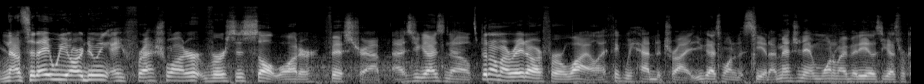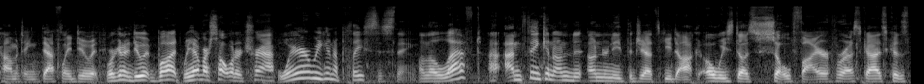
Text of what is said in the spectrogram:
Now today we are doing a freshwater versus saltwater fish trap. As you guys know, it's been on my radar for a while. I think we had to try it. You guys wanted to see it. I mentioned it in one of my videos. You guys were commenting, definitely do it. We're gonna do it, but we have our saltwater trap. Where are we gonna place this thing? On the left, I am thinking under underneath the jet ski dock always does so fire for us guys, because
